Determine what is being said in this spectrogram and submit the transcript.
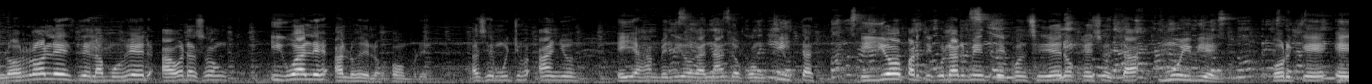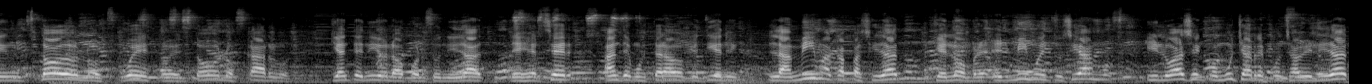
Los roles de la mujer ahora son iguales a los de los hombres. Hace muchos años ellas han venido ganando conquistas y yo particularmente considero que eso está muy bien, porque en todos los puestos, en todos los cargos que han tenido la oportunidad de ejercer han demostrado que tienen la misma capacidad que el hombre, el mismo entusiasmo y lo hacen con mucha responsabilidad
